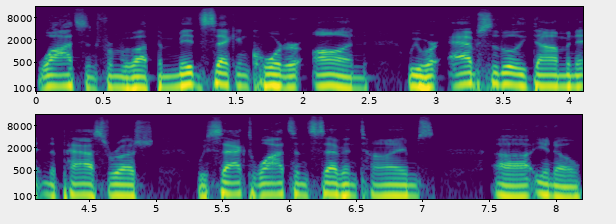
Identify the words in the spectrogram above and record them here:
Watson from about the mid second quarter on. We were absolutely dominant in the pass rush. We sacked Watson seven times. Uh, you know,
